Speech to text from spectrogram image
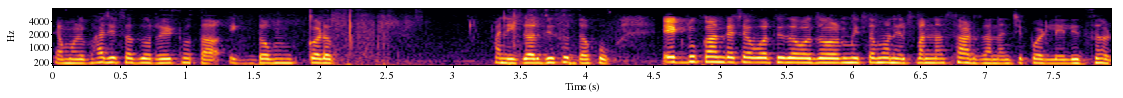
त्यामुळे भाजीचा जो रेट होता एकदम कडक. आणि गर्दीसुद्धा खूप. एक दुकान त्याच्यावरती जवळजवळ मी तर म्हणेल पन्नास साठ जणांची पडलेली झड.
